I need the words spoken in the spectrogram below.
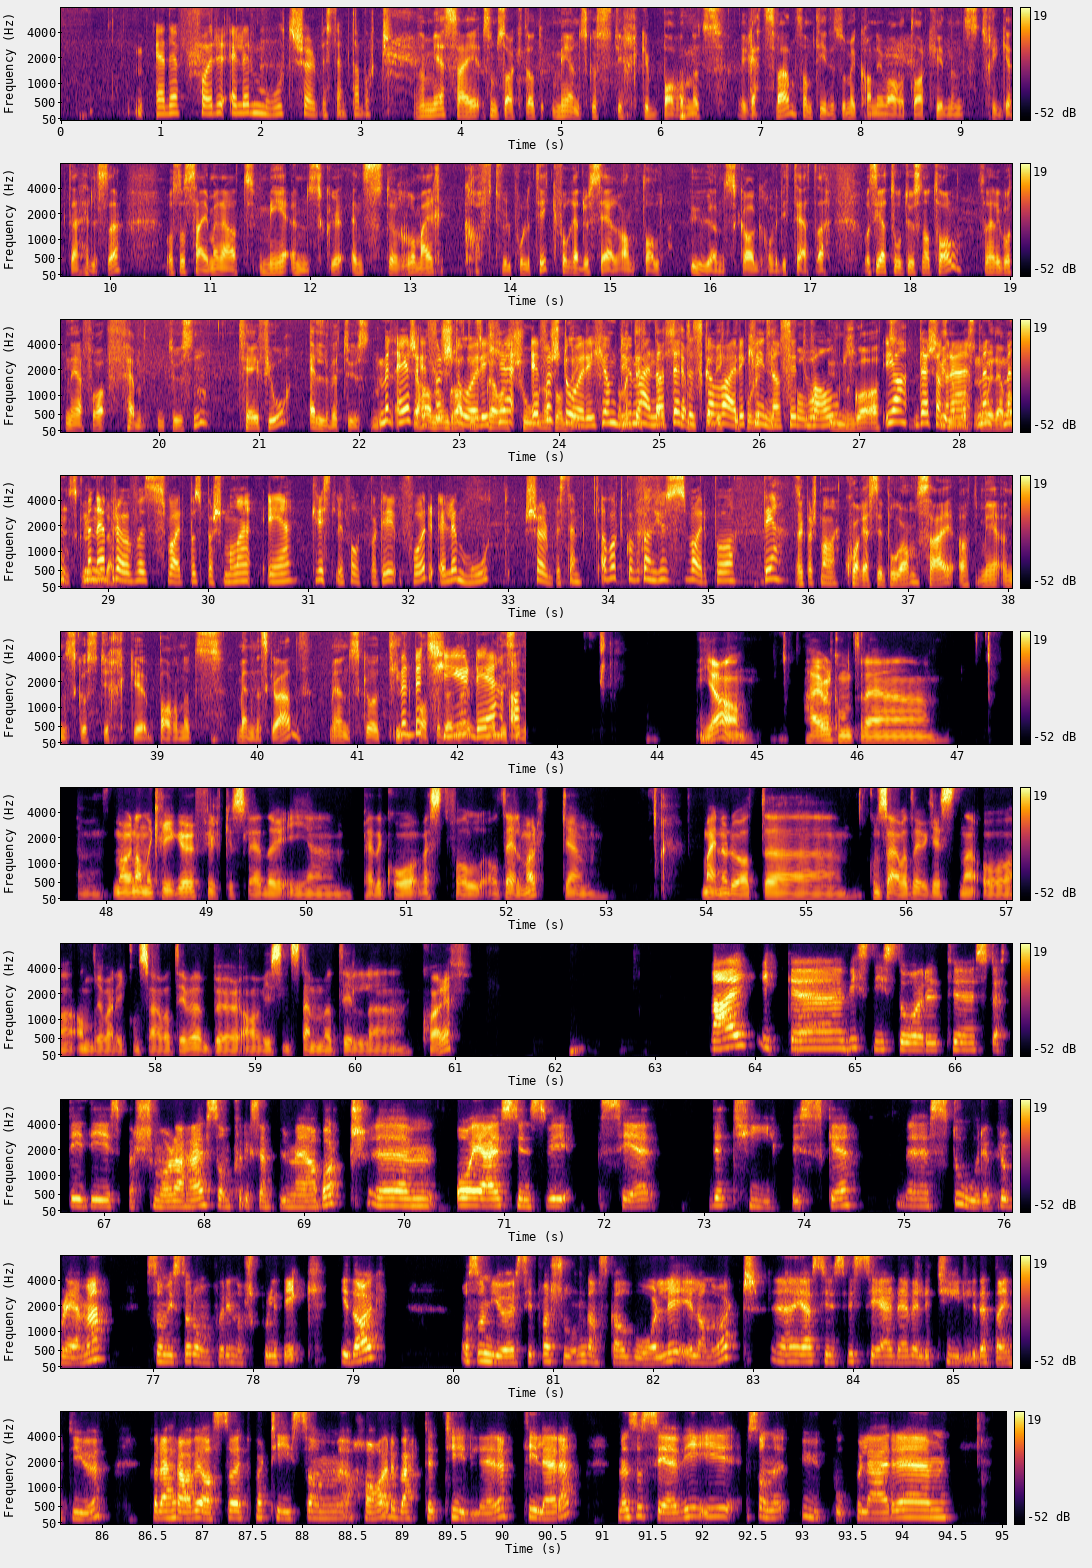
Er det for eller mot selvbestemt abort? Altså, vi sier som sagt at vi ønsker å styrke barnets rettsvern, samtidig som vi kan ivareta kvinnens trygghet til helse. Og så sier vi det at vi ønsker en større og mer kraftfull politikk for å redusere antall uønska graviditeter. Og Siden 2012 så har det gått ned fra 15 000 til i fjor 11 000. Men jeg, jeg forstår, ikke, jeg forstår ikke om du ja, mener at dette skal være kvinna sitt valg. Ja, det skjønner jeg. Men, men, men, jeg prøver å få svar på spørsmålet. Er Kristelig Folkeparti for eller mot selvbestemt abort? Hvorfor kan du ikke svare på det spørsmålet? KrF sitt program sier at vi ønsker å styrke barnets menneskeverd. Vi ønsker å tilpasse Men betyr det at Ja, Hei, og velkommen til det. Maren Anne Krüger, fylkesleder i eh, PDK Vestfold og Telemark. Eh, mener du at eh, konservative kristne og andre verdikonservative bør avgi sin stemme til KrF? Nei, ikke hvis de står til støtt i de spørsmåla her, som f.eks. med abort. Og jeg syns vi ser det typiske store problemet som vi står overfor i norsk politikk i dag, og som gjør situasjonen ganske alvorlig i landet vårt. Eh, jeg syns vi ser det veldig tydelig i dette intervjuet. For her har vi altså et parti som har vært tydeligere tidligere, men så ser vi i sånne upopulære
